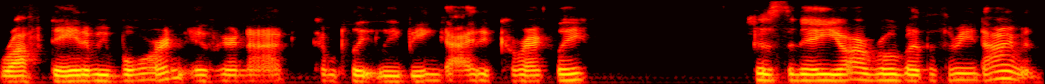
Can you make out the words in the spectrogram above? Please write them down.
rough day to be born if you're not completely being guided correctly. Because today you are ruled by the three of diamonds.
